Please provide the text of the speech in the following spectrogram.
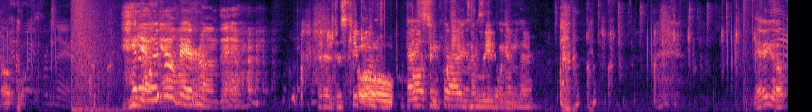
Oh, Get yeah, away get from away there. from there. Yeah, just keep Oh. on Guys, tossing keep frags and leaving him there. There you go. Okay.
